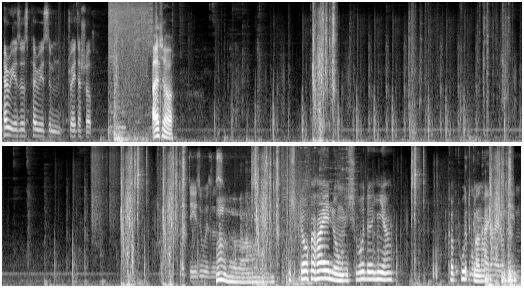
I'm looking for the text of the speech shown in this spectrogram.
Perry ist es. Perry ist im Trader Shop. Alter. Ich Desu ist es. Oh. Ich brauche Heilung. Ich wurde hier kaputt gemacht. keine Heilung geben.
